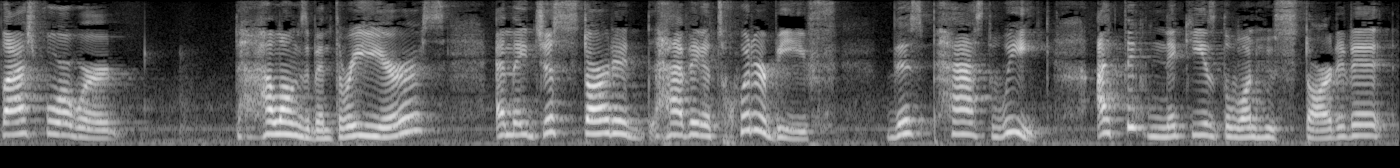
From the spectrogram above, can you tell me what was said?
flash forward, how long has it been? Three years? And they just started having a Twitter beef this past week. I think Nicki is the one who started it.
